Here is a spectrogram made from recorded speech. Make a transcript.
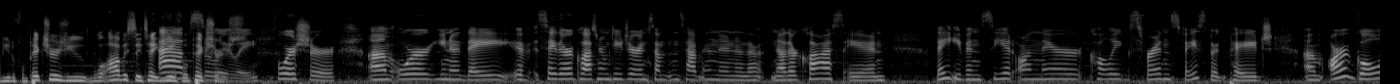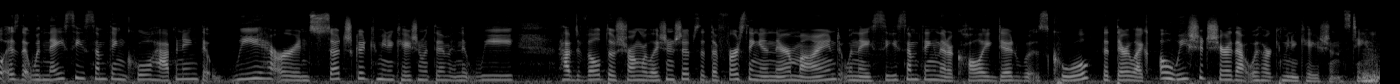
beautiful pictures, you will obviously take beautiful Absolutely, pictures. for sure. Um, or you know, they if say they're a classroom teacher and something's happening in another, another class and they even see it on their colleagues' friends' Facebook page. Um, our goal is that when they see something cool happening, that we are in such good communication with them and that we have developed those strong relationships that the first thing in their mind when they see something that a colleague did was cool, that they're like, oh, we should share that with our communications team.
